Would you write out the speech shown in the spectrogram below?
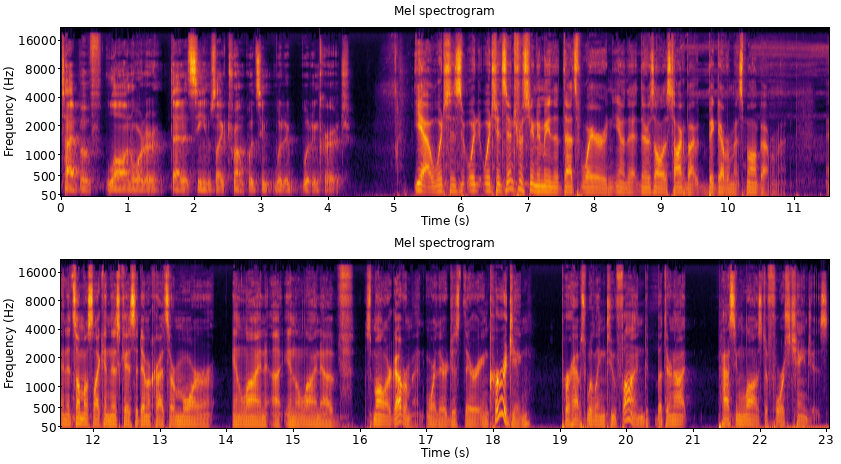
type of law and order that it seems like Trump would seem, would would encourage. Yeah, which is which it's interesting to me that that's where you know there's all this talk about big government, small government, and it's almost like in this case the Democrats are more in line uh, in the line of smaller government, where they're just they're encouraging, perhaps willing to fund, but they're not passing laws to force changes.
